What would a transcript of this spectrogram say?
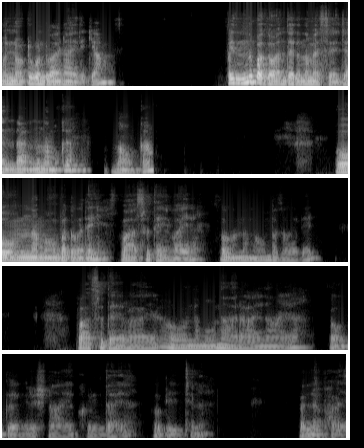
മുന്നോട്ട് കൊണ്ടുപോകാനായിരിക്കാം. അപ്പം ഇന്ന് ഭഗവാൻ തരുന്ന മെസ്സേജ് എന്താണെന്ന് നമുക്ക് നോക്കാം. ഓം നമോ ഭഗവതേ വാസുദേവായ ഓം നമോ ഭഗവതേ വാസുദേവായ ഓം നമോ നാരായണായ ഓം കൃഷ്ണായ ഗോവിന്ദായ ഗോപീച്ചന വല്ലഭായ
